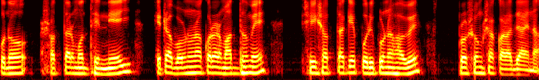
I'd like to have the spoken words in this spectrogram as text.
কোনো সত্তার মধ্যে নেই এটা বর্ণনা করার মাধ্যমে সেই সত্তাকে পরিপূর্ণভাবে প্রশংসা করা যায় না।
